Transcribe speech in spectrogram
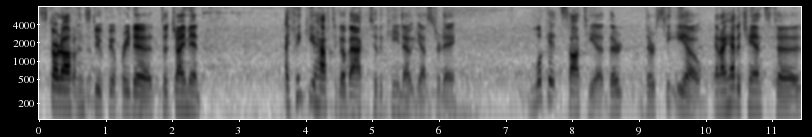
start off and Stu, feel free to, to chime in. I think you have to go back to the keynote yesterday look at Satya, their, their CEO, and I had a chance to,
